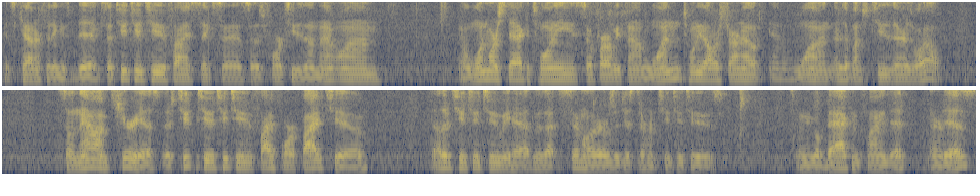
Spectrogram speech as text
Because counterfeiting is big. So 22256, uh, so there's four twos on that one. One more stack of 20s. So far we found one $20 star note and one, there's a bunch of twos there as well. So now I'm curious, there's two, two, two, two, five, four, five, two. The other 222 we had, was that similar or was it just different 222s? So we're gonna go back and find it. There it is.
